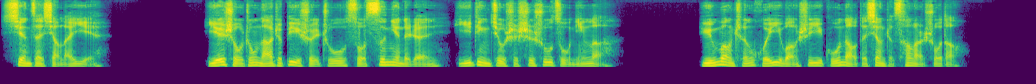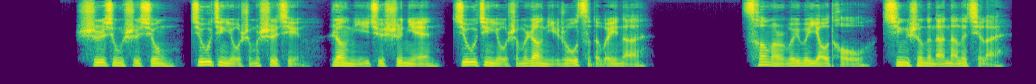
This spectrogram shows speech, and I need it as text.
现在想来也。爷手中拿着碧水珠，所思念的人一定就是师叔祖您了。云望尘回忆往事，一股脑的向着苍耳说道：“师兄，师兄，究竟有什么事情让你一去十年？究竟有什么让你如此的为难？”苍耳微微摇头，轻声的喃喃了起来。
